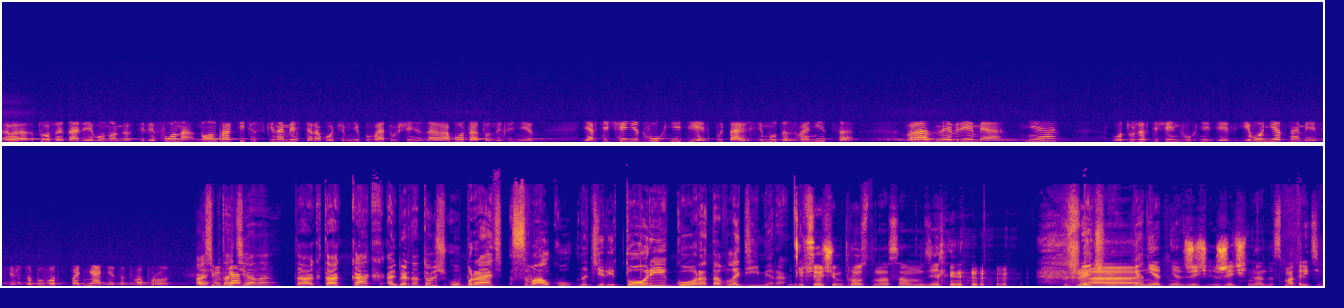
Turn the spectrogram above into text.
э, тоже дали его номер телефона, но он практически на месте рабочем не бывает, вообще не знаю, работает он или нет. Я в течение двух недель пытаюсь ему дозвониться в разное время дня, вот уже в течение двух недель. Его нет на месте, чтобы вот поднять этот вопрос. Спасибо, Сейчас- Татьяна. Так, так, как, Альберт Анатольевич, убрать свалку на территории города Владимира? Все очень просто на самом деле. Сжечь А, ее? Нет, нет, сжечь, сжечь не надо. Смотрите,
